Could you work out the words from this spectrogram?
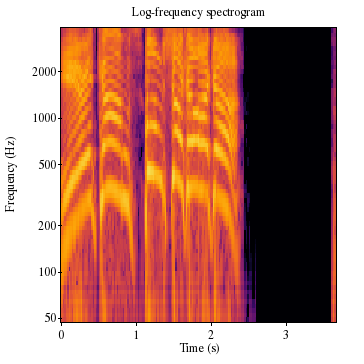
Here it comes! Boom shakalaka!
